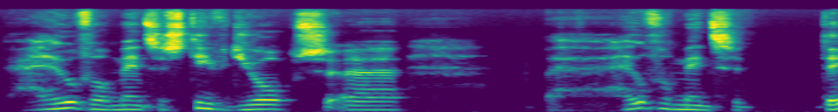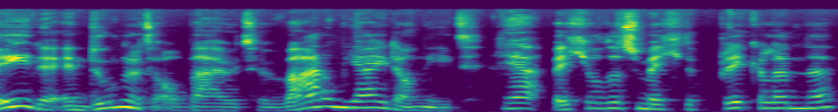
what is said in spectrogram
heel veel mensen, Steve Jobs, heel veel mensen deden en doen het al buiten. Waarom jij dan niet? Ja. Weet je wel, dat is een beetje de prikkelende.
